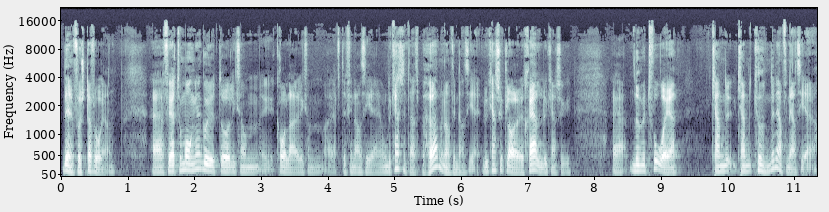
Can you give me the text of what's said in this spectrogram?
Det är den första frågan. Eh, för jag tror många går ut och liksom eh, kollar liksom efter finansiering och du kanske inte ens behöver någon finansiering. Du kanske klarar det själv. Du kanske, eh, nummer två är, kan, kan kunderna finansiera?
